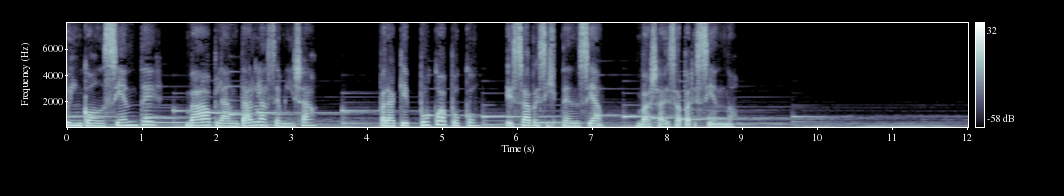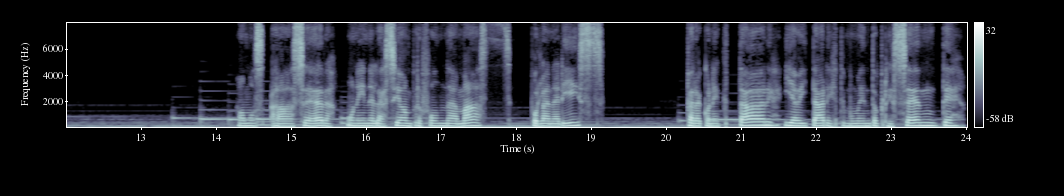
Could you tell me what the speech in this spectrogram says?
Tu inconsciente va a plantar la semilla para que poco a poco esa resistencia vaya desapareciendo. Vamos a hacer una inhalación profunda más por la nariz para conectar y habitar este momento presente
